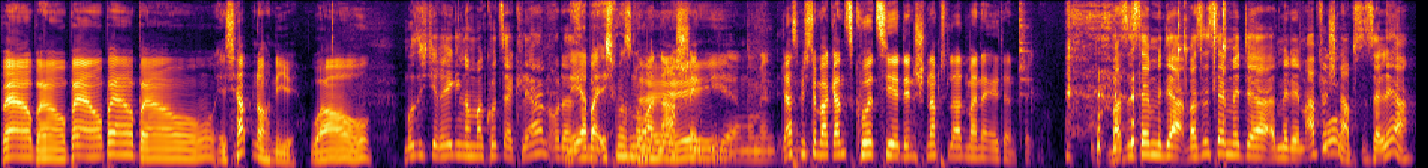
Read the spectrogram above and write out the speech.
Bau, bau, bau, bau, bau. Ich hab noch nie. Wow. Muss ich die Regeln noch mal kurz erklären? Oder Nee, aber ich muss nochmal Nein. nachschenken hier im Moment. Lass mich doch mal ganz kurz hier den Schnapsladen meiner Eltern checken. was ist denn mit der, was ist denn mit der, mit dem Apfelschnaps? Ist der leer?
